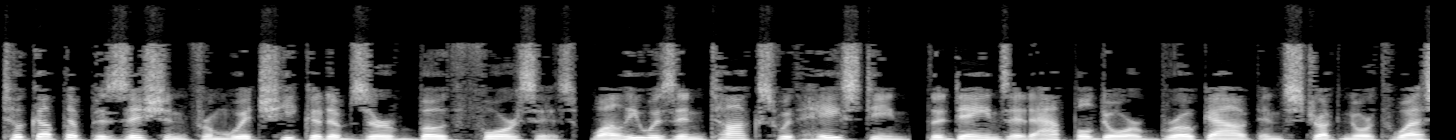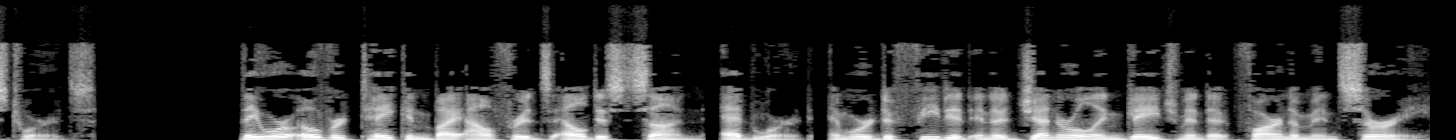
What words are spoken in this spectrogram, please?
took up a position from which he could observe both forces. While he was in talks with Hasting, the Danes at Appledore broke out and struck northwestwards. They were overtaken by Alfred's eldest son, Edward, and were defeated in a general engagement at Farnham in Surrey.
